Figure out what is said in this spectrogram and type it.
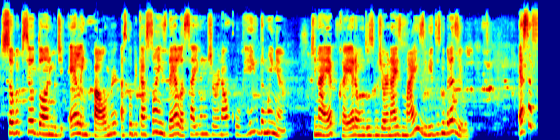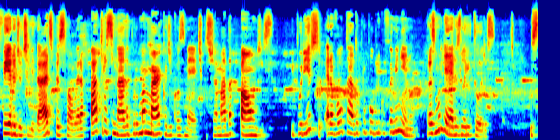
Sob o pseudônimo de Ellen Palmer, as publicações dela saíam no jornal Correio da Manhã, que na época era um dos jornais mais lidos no Brasil. Essa feira de utilidades, pessoal, era patrocinada por uma marca de cosméticos chamada Pounds, e por isso era voltado para o público feminino, para as mulheres leitoras. Os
